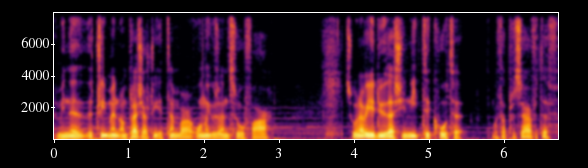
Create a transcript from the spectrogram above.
I mean the, the treatment on pressure treated timber only goes in so far. So whenever you do this you need to coat it with a preservative.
